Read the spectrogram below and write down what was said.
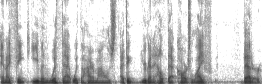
And I think even with that, with the higher mileage, I think you're going to help that car's life better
